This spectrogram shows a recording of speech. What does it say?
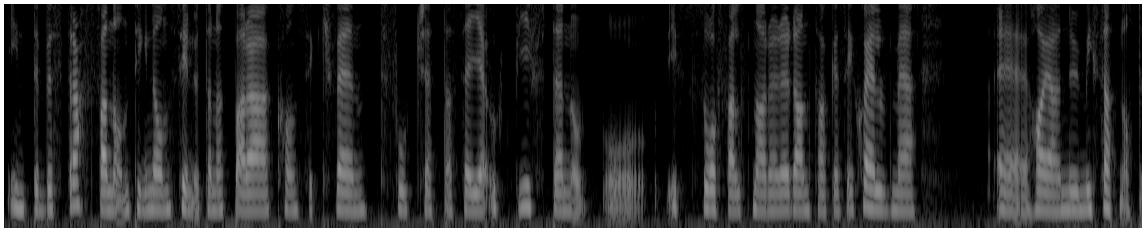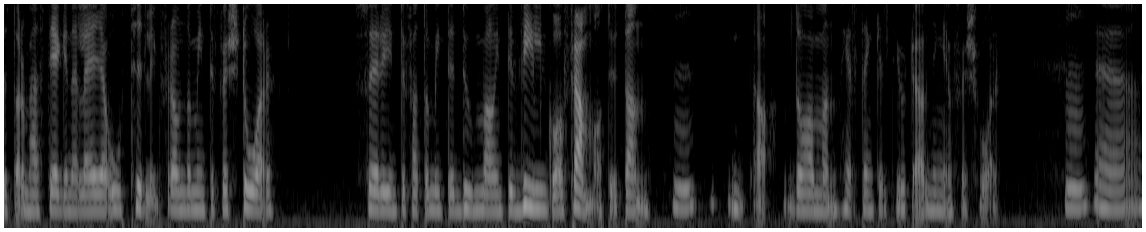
inte bestraffa någonting någonsin utan att bara konsekvent fortsätta säga uppgiften och, och i så fall snarare rannsaka sig själv med eh, har jag nu missat något av de här stegen eller är jag otydlig? För om de inte förstår så är det inte för att de inte är dumma och inte vill gå framåt utan Mm. ja, då har man helt enkelt gjort övningen för svår. Mm. Eh,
